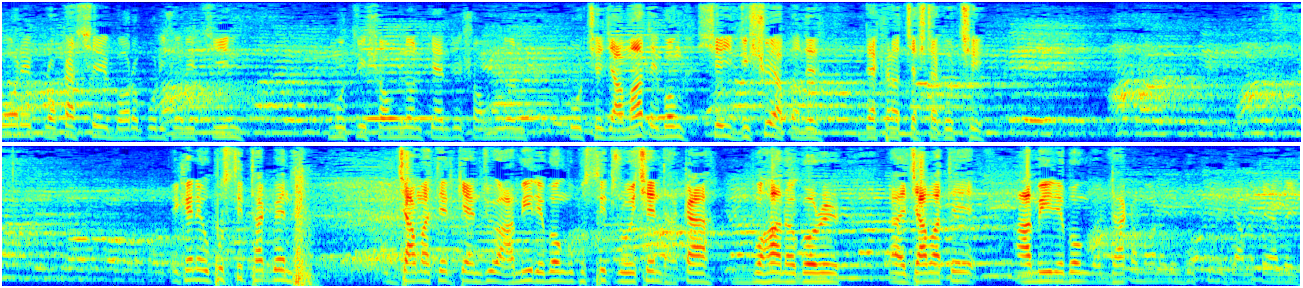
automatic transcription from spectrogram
পরে প্রকাশ্যে বড় পরিসরে চীন মৈত্রী সম্মেলন কেন্দ্রে সম্মেলন করছে জামাত, এবং সেই দৃশ্যই আপনাদের দেখানোর চেষ্টা করছি। এখানে উপস্থিত থাকবেন জামাতের কেন্দ্রীয় আমির এবং উপস্থিত রয়েছেন ঢাকা মহানগরের জামাতে আমির এবং ঢাকা মহানগর দক্ষিণের জামাতে আমির।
